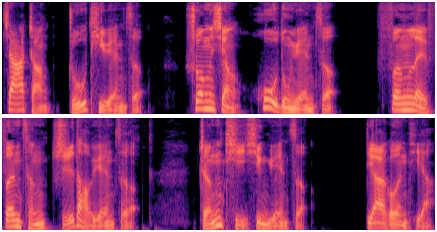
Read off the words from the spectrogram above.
家长主体原则、双向互动原则、分类分层指导原则、整体性原则。第二个问题啊，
